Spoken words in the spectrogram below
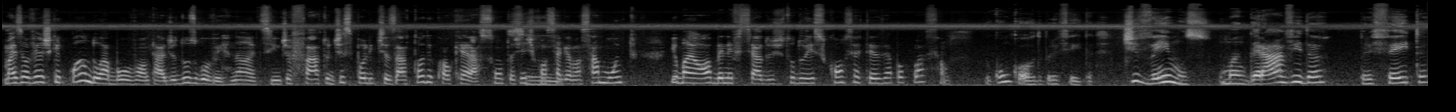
Mas eu vejo que quando há boa vontade dos governantes em, de fato, despolitizar todo e qualquer assunto, a gente Sim. consegue avançar muito e o maior beneficiado de tudo isso, com certeza, é a população. Eu concordo, prefeita. Tivemos uma grávida prefeita,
